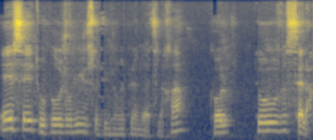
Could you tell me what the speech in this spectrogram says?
Et c'est tout pour aujourd'hui, je souhaite une journée pleine de Kol Tuv Selah.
